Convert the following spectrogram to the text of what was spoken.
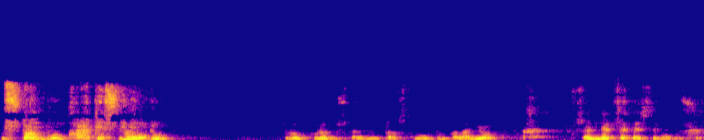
İstanbul kara teslim oldu. Yok ulan İstanbul teslim olduğu falan yok. Sen nefse teslim olmuşsun.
